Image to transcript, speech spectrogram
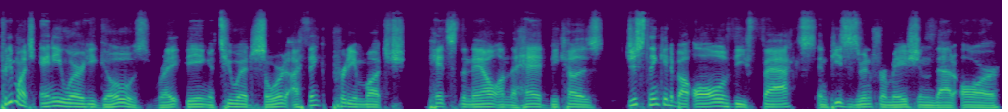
pretty much anywhere he goes, right, being a two-edged sword, I think pretty much hits the nail on the head because just thinking about all of the facts and pieces of information that are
